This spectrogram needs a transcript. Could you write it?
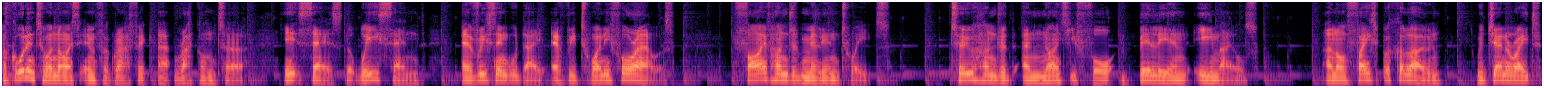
According to a nice infographic at Raconteur, it says that we send every single day, every 24 hours, 500 million tweets, 294 billion emails, and on Facebook alone, we generate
